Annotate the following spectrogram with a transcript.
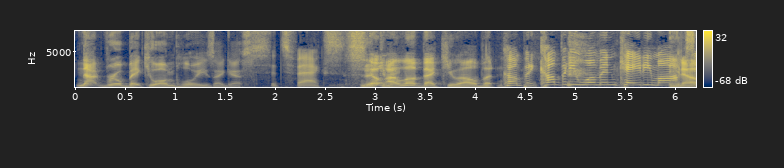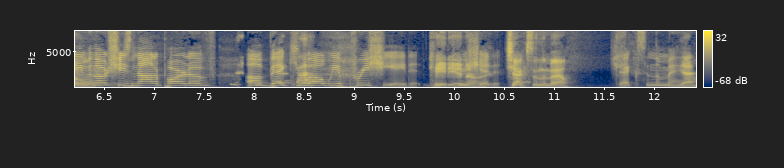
Not real BetQL employees, I guess. It's facts. No, I love that QL, but Company company woman Katie Mox, know- even though she's not a part of uh, BetQL, we appreciate it. We Katie and I. appreciate it. checks in the mail Checks in the mail. Yes.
